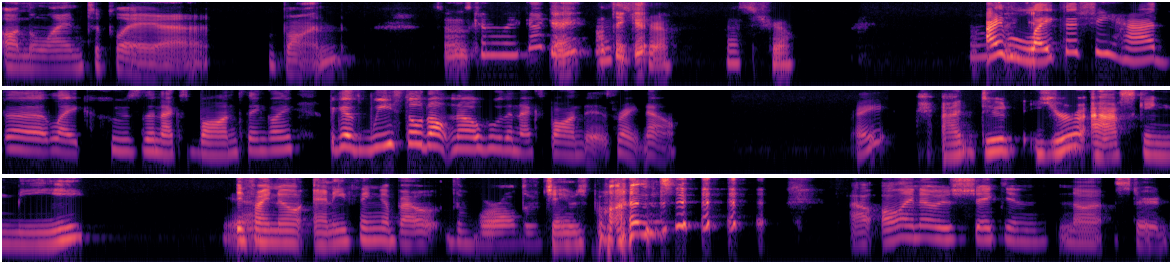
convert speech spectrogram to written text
on the line to play uh, Bond. So I was kind of like, okay, I'll That's take it. That's true. I'll I it. like that she had the like who's the next Bond thing going because we still don't know who the next Bond is right now. Right? I, dude, you're asking me if I know anything about the world of James Bond. all I know is shaken, not stirred.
